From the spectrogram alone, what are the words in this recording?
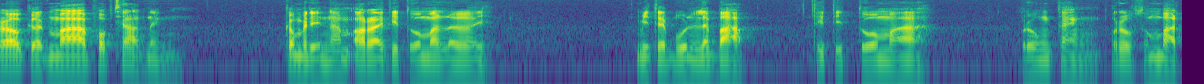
เราเกิดมาพบชาติหนึ่ง ก็ไม่ได้นำอะไรติดตัวมาเลย มีแต่บุญและบาปที่ติดตัวมา ปรุงแต่งรูปสมบัติ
